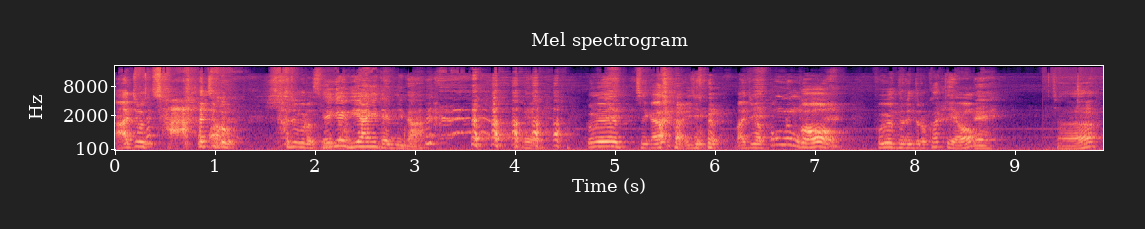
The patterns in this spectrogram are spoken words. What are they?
아주 자주 자주 그렇습니다. 되게 위안이 됩니다. 네. 그러면 제가 이제 마지막 볶는 거 보여드리도록 할게요. 네. 자,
